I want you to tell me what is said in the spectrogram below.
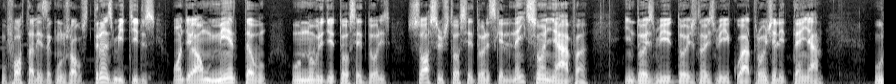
o Fortaleza com jogos transmitidos, onde aumenta o, o número de torcedores, sócios torcedores que ele nem sonhava em 2002, 2004. Hoje ele tem a, o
